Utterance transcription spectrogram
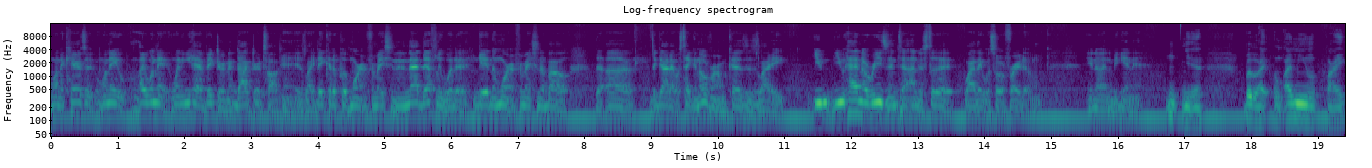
when the character when they like when they when you have Victor and the doctor talking, it's like they could have put more information, and that definitely would have gave them more information about the uh the guy that was taking over him, because it's like you you had no reason to understood why they were so afraid of him, you know, in the beginning. Mm, yeah, but like I mean, like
